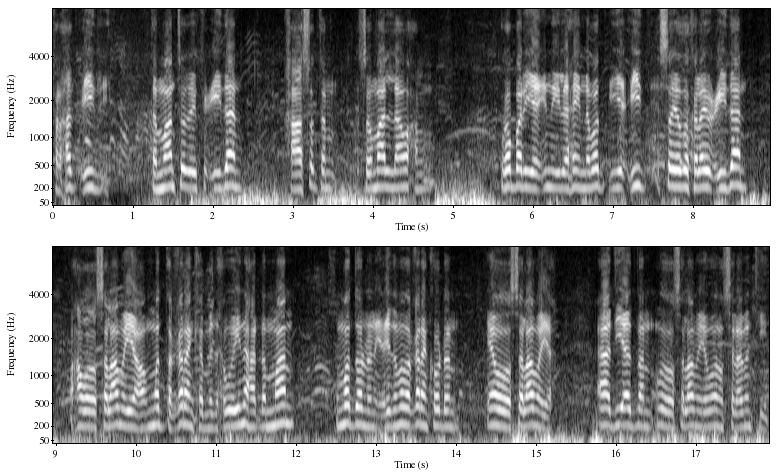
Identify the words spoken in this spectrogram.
farxad ciid dhammaantood ay ku ciidaan. Khaasatan somalilan waxaan uga baryaa in ilaahay nabad iyo ciid sidoo kale ay u ciidaan. Waxaan wada salaamayaa ummadda qaranka madaxweynaha dhammaan ummaddoo dhan iyo ciidamada qaranka oo dhan ayaan wada salaamaya. Aad iyo aad baan u wada salaamaya waana salaamantihiin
